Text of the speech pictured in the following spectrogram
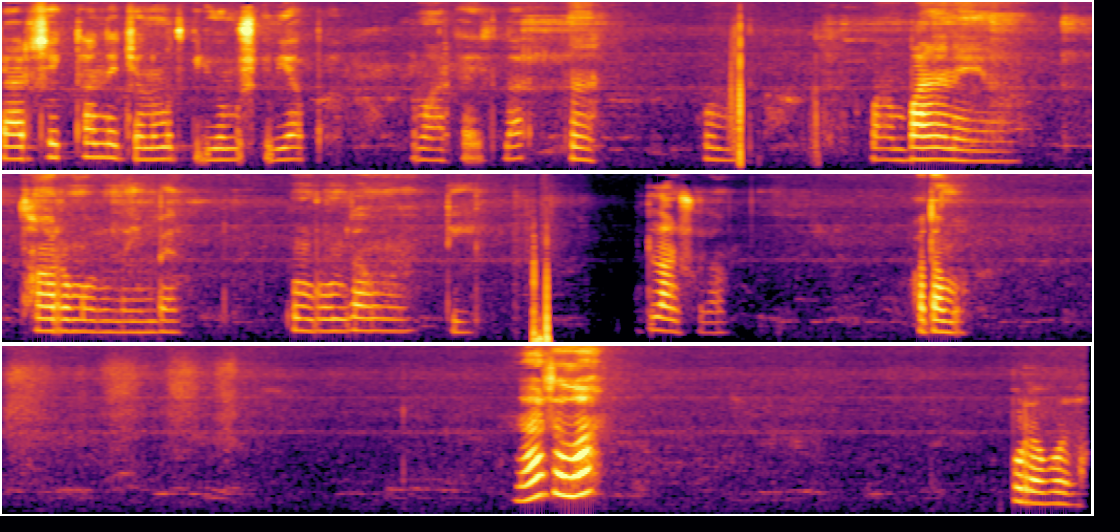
Gerçekten de canımız gidiyormuş gibi yapıyorum arkadaşlar. Lan bana ne ya. Tanrı modundayım ben. Umurumda mı? Değil. Git lan şuradan. Adam ol. Nerede lan? Burada burada.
